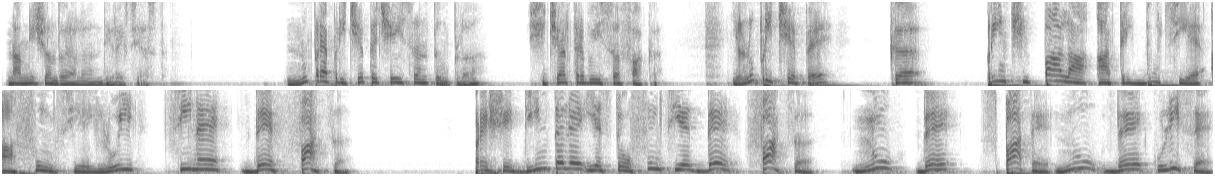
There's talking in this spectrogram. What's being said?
N-am nicio îndoială în direcția asta. Nu prea pricepe ce îi se întâmplă și ce ar trebui să facă. El nu pricepe că principala atribuție a funcției lui ține de față. Președintele este o funcție de față, nu de spate, nu de culise,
